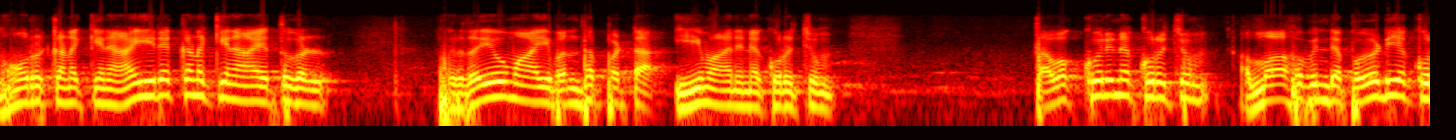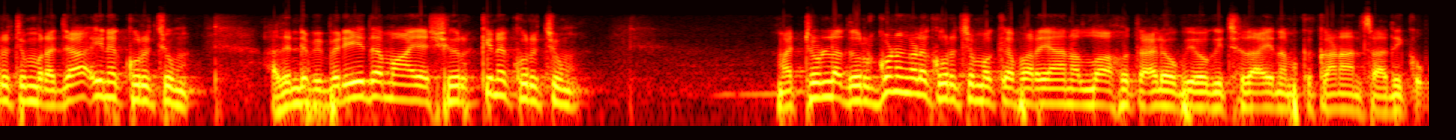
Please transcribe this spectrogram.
നൂറുകണക്കിന് ആയിരക്കണക്കിന് ആയത്തുകൾ ഹൃദയവുമായി ബന്ധപ്പെട്ട ഈമാനിനെക്കുറിച്ചും തവക്കുലിനെക്കുറിച്ചും അള്ളാഹുവിന്റെ പേടിയെക്കുറിച്ചും റജായിനെക്കുറിച്ചും അതിന്റെ വിപരീതമായ ഷിർക്കിനെക്കുറിച്ചും മറ്റുള്ള ദുർഗുണങ്ങളെക്കുറിച്ചുമൊക്കെ പറയാൻ അള്ളാഹു താല ഉപയോഗിച്ചതായി നമുക്ക് കാണാൻ സാധിക്കും.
